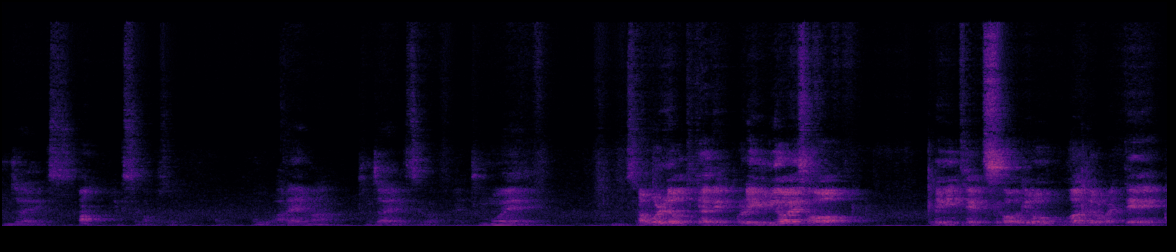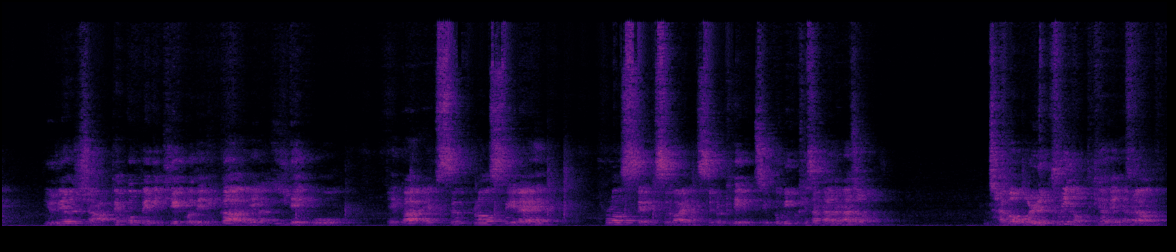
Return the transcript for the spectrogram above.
분자의 x 어? x가 없어요. 그 아래에만 분자의 x가 아니, 분모의 자 원래 어떻게 해야 돼? 원래 유리화해서 리미트 x가 어디로? 무한대로 갈 때 유리화 주신 앞에 거 빼기 뒤에 거 되니까 얘가 2 되고 얘가 x 플러스 1에 플러스 x 마이너스 이렇게 되겠지 그럼 이거 계산 가능하죠? 봐. 원래 풀이는 어떻게 해야 되냐면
